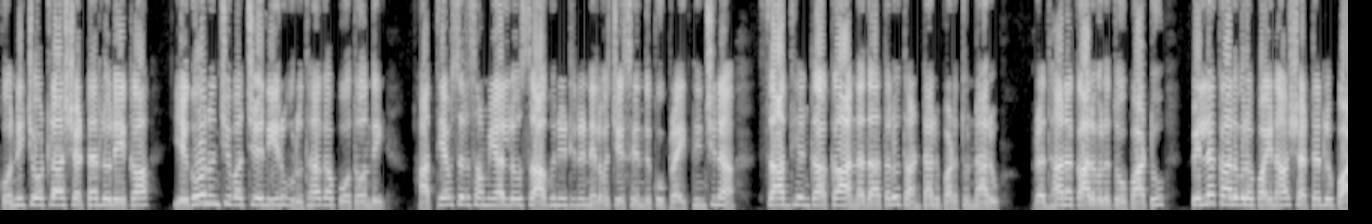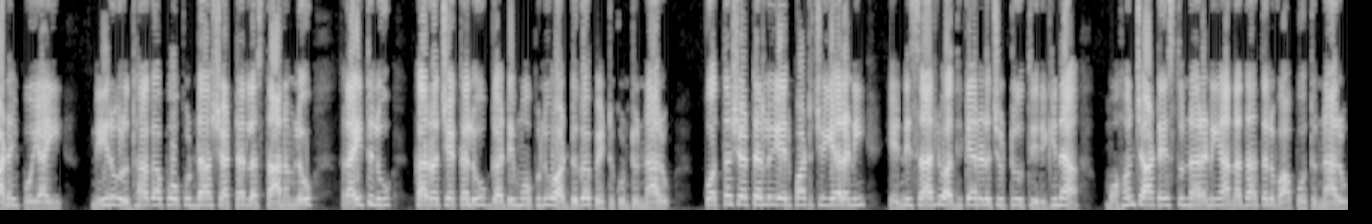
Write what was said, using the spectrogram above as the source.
కొన్ని చోట్ల షట్టర్లు లేక ఎగో నుంచి వచ్చే నీరు వృధాగా పోతోంది. అత్యవసర సమయాల్లో సాగునీటిని నిల్వ చేసేందుకు ప్రయత్నించినా సాధ్యం కాక అన్నదాతలు తంటాలు పడుతున్నారు. ప్రధాన కాలువలతో పాటు పిల్ల కాలువలపైన షట్టర్లు పాడైపోయాయి. నీరు వృధాగా పోకుండా షట్టర్ల స్థానంలో రైతులు కర్రచెక్కలు గడ్డిమోపులు అడ్డుగా పెట్టుకుంటున్నారు. కొత్త షట్టర్లు ఏర్పాటు చేయాలని ఎన్నిసార్లు అధికారుల చుట్టూ తిరిగినా మొహం చాటేస్తున్నారని అన్నదాతలు వాపోతున్నారు.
